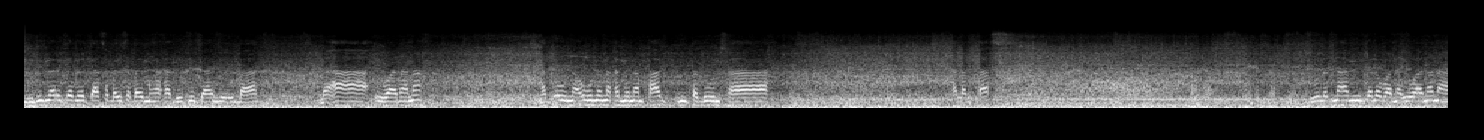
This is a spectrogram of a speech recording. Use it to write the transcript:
hindi na rin kami kasabay-sabay mga kadito dahil iba na uh, iwanan na. Nag-una-una na kami ng pagpunta doon sa Kalangtas. Tulad namin dalawa na iwanan na.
